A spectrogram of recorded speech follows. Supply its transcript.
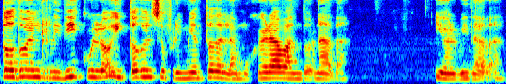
todo el ridículo y todo el sufrimiento de la mujer abandonada y olvidada.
